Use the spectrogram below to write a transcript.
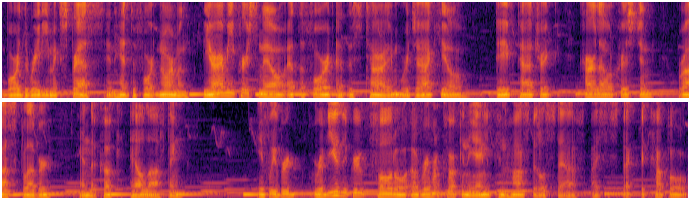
board the Radium Express and head to Fort Norman. The Army personnel at the fort at this time were Jack Hill, Dave Patrick, Carlisle Christian, Ross Glover, and the cook L. Lofting. If we were review the group photo of Reverend Cook and the Anglican Hospital staff, I suspect the couple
